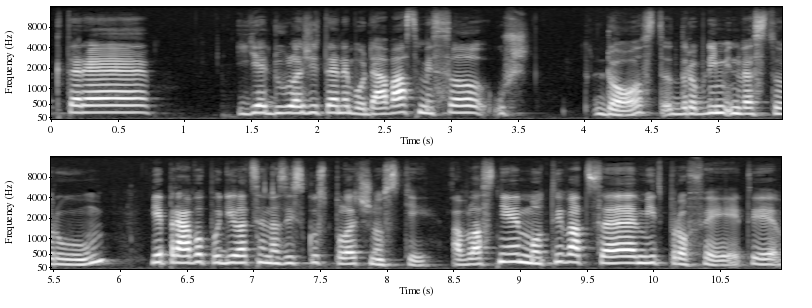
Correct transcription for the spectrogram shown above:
které je důležité nebo dává smysl už dost drobným investorům, je právo podílet se na zisku společnosti. A vlastně motivace mít profit je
